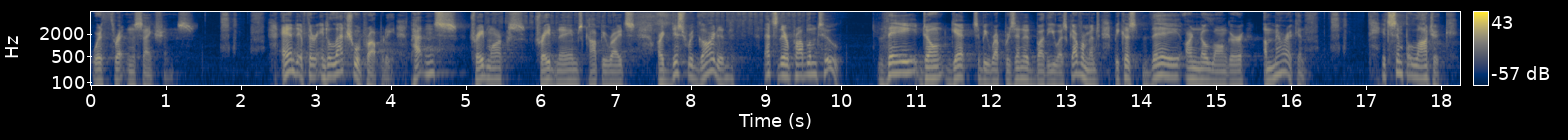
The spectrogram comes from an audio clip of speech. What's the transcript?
or threaten sanctions. And if their intellectual property, patents, trademarks, trade names, copyrights, are disregarded, that's their problem too. They don't get to be represented by the U.S. government because they are no longer American. It's simple logic.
